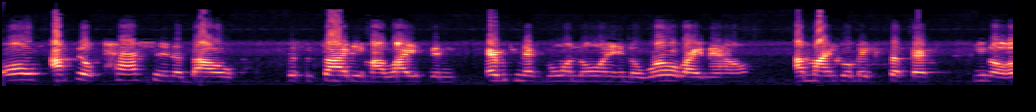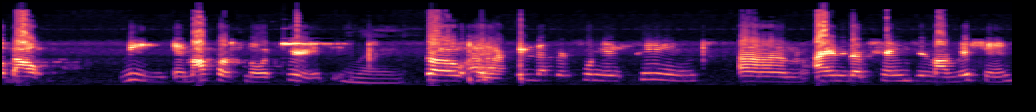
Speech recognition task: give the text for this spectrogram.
all I feel passionate about the society in my life and everything that's going on in the world right now. I might go make stuff that's, you know, about me and my personal experiences. Right. So I ended up in 2018. Um, I ended up changing my mission.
